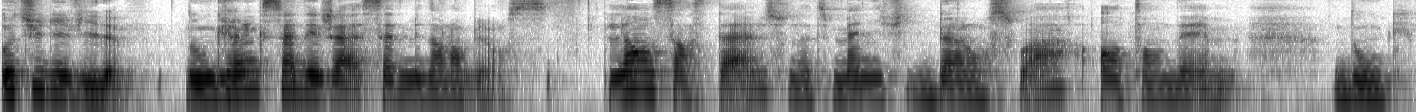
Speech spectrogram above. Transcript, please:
au-dessus du vide. Donc rien que ça déjà, ça te met dans l'ambiance. Là on s'installe sur notre magnifique balançoire en tandem. Donc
